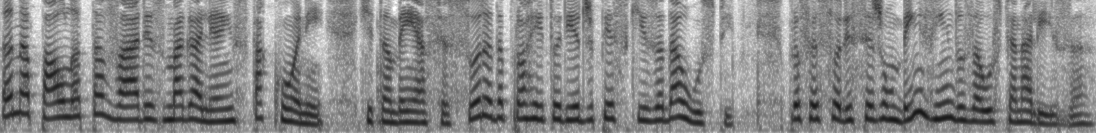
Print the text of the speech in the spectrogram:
Ana Paula Tavares Magalhães Tacone, que também é assessora da pró-reitoria de pesquisa da USP. Professores, sejam bem-vindos à USP Analisa.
